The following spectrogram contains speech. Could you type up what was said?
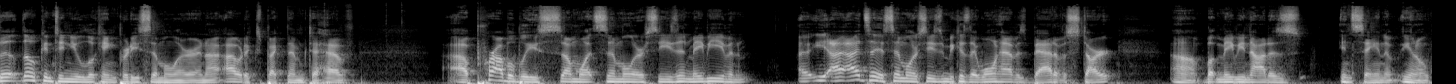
they'll, continue looking pretty similar, and I, would expect them to have a probably somewhat similar season, maybe even I'd say a similar season because they won't have as bad of a start, uh, but maybe not as insane, you know,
